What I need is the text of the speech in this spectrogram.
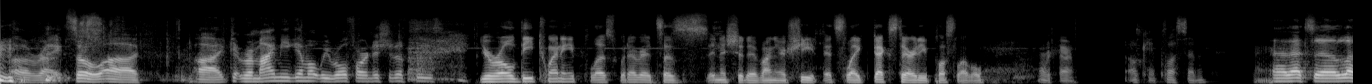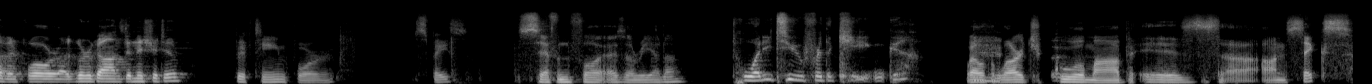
All right. So, uh, uh, remind me again what we roll for initiative, please. you roll d20 plus whatever it says initiative on your sheet. It's like dexterity plus level. Okay. Okay. Plus seven. Uh, that's uh, 11 for uh, Gurgon's initiative. Fifteen for space. Seven for Azoriella. 22 for the king. Well, the large ghoul mob is uh, on six.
